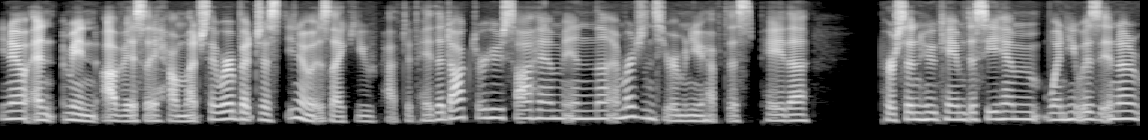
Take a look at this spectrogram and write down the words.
You know, and I mean, obviously how much they were, but just, you know, it was like you have to pay the doctor who saw him in the emergency room and you have to pay the person who came to see him when he was in a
